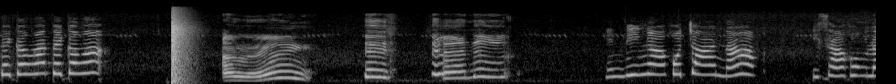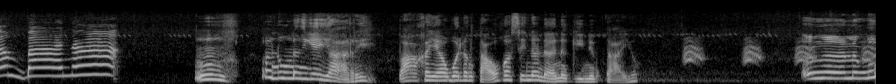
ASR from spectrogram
Teka nga, teka nga. Aray! Sana! Hindi nga ako tiyanak. Isa akong lambana. Hmm, anong nangyayari? Baka kaya walang tao kasi nananaginip tayo. Ang alam ko,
